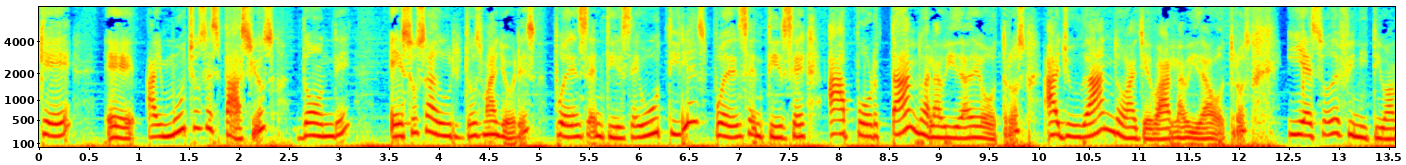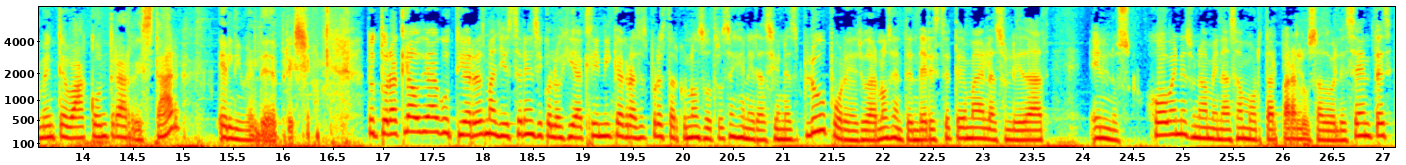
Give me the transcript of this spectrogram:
que eh, hay muchos espacios donde esos adultos mayores pueden sentirse útiles, pueden sentirse aportando a la vida de otros, ayudando a llevar la vida a otros, y eso definitivamente va a contrarrestar el nivel de depresión. Doctora Claudia Gutiérrez, magíster en psicología clínica, gracias por estar con nosotros en Generaciones Blue, por ayudarnos a entender este tema de la soledad en los jóvenes, una amenaza mortal para los adolescentes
